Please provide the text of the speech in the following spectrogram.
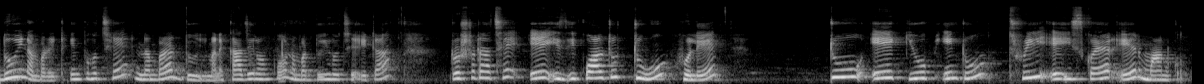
দুই নাম্বার এটা কিন্তু হচ্ছে নাম্বার দুই মানে কাজের অঙ্ক নাম্বার দুই হচ্ছে এটা। প্রশ্নটা আছে A is equal to two হলে two A cube into three A square এর মান কত?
